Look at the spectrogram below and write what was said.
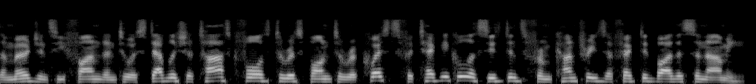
emergency fund and to establish a task force to respond to requests for technical assistance from countries affected by the tsunami.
